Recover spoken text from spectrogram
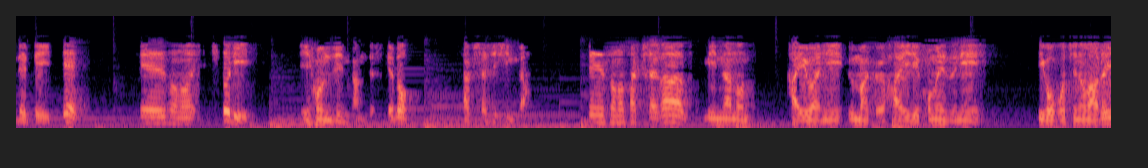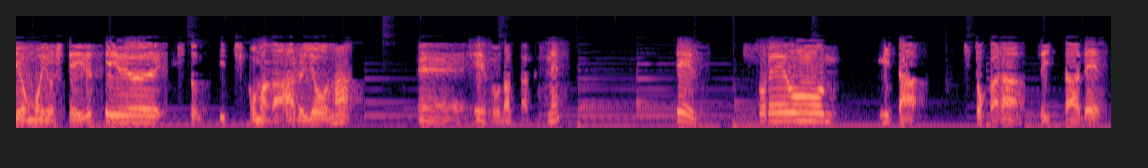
出ていて、で、その一人日本人なんですけど、作者自身が。で、その作者がみんなの会話にうまく入り込めずに、居心地の悪い思いをしているっていう人、一コマがあるような、えー映像だったんですね。で、それを見た人からツイッターで、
